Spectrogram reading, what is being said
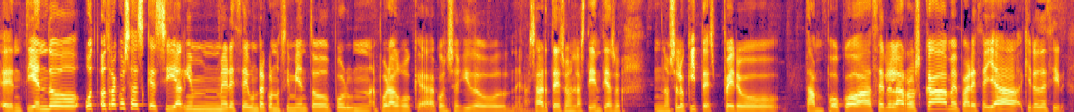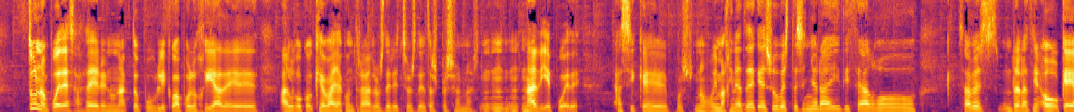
entiendo... ot- Otra cosa es que si alguien merece un reconocimiento por, un, por algo que ha conseguido en las artes o en las ciencias, no se lo quites, pero tampoco hacerle la rosca me parece ya... Quiero decir, tú no puedes hacer en un acto público apología de algo que vaya contra los derechos de otras personas. N- Nadie puede. Así que, pues no, imagínate que sube este señor ahí y dice algo, ¿sabes? Relacion- o que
